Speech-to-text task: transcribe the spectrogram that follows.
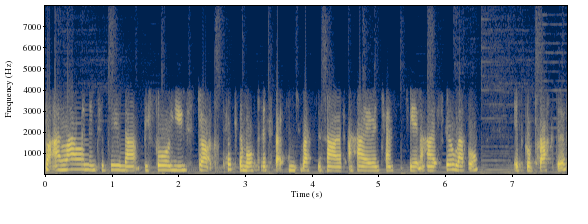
But allowing them to do that before you start to pick them up and expect them to exercise a higher intensity and a higher skill level is good practice.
